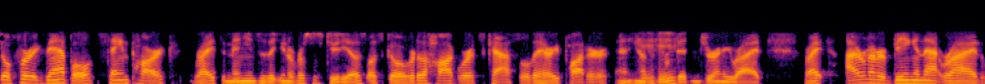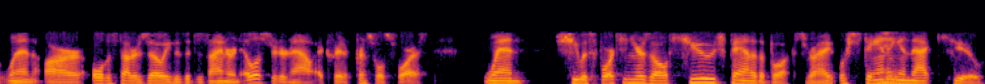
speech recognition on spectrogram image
So, for example, same park, right? The Minions is at Universal Studios. Let's go over to the Hogwarts Castle, the Harry Potter, and you know mm-hmm. the Forbidden Journey ride, right? I remember being in that ride when our oldest daughter Zoe, who's a designer and illustrator now at Creative Principals for us, when she was 14 years old, huge fan of the books, right? We're standing mm. in that queue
